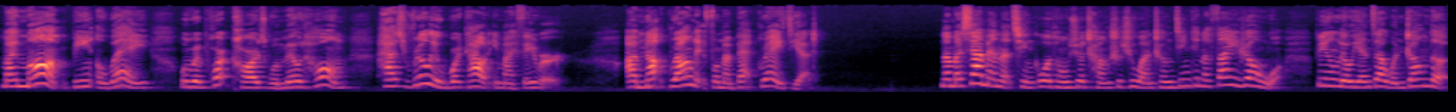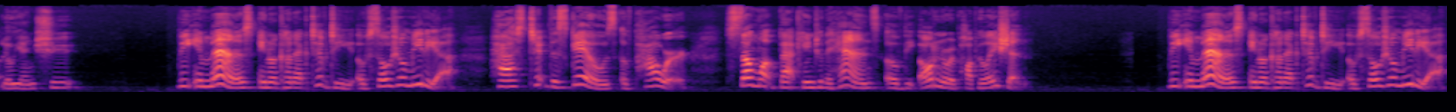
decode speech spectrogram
My mom being away when report cards were mailed home has really worked out in my favor. I'm not grounded for my bad grades yet. 那么下面呢，请各位同学尝试去完成今天的翻译任务，并留言在文章的留言区。The immense interconnectivity of social media has tipped the scales of power somewhat back into the hands of the ordinary population. The immense interconnectivity of social media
